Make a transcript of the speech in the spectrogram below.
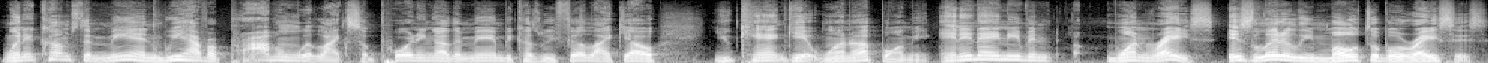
when it comes to men, we have a problem with like supporting other men because we feel like, yo, you can't get one up on me. And it ain't even one race. It's literally multiple races.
